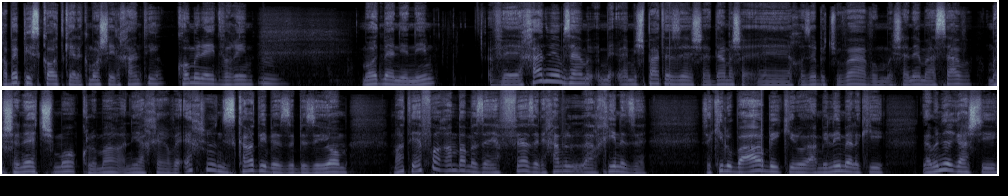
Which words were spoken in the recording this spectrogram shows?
הרבה פסקאות כאלה, כמו שהלחנתי, כל מיני דברים mm. מאוד מעניינים. ואחד מהם זה המשפט הזה, שאדם אה, חוזר בתשובה והוא משנה מעשיו, הוא משנה את שמו, כלומר, אני אחר. ואיכשהו נזכרתי באיזה, באיזה יום, אמרתי, איפה הרמב"ם הזה היפה הזה? אני חייב להלחין את זה. זה כאילו בער בי, כאילו, המילים האלה, כי גם אני הרגשתי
